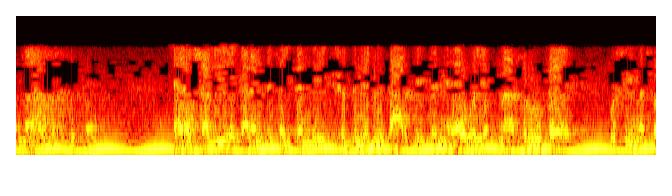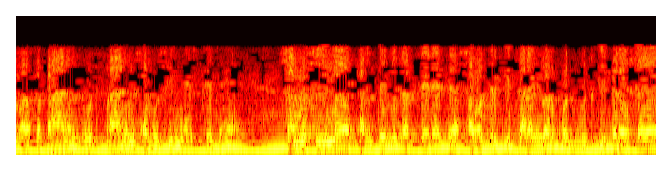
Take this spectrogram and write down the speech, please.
में है। सब ये अनंत चैतन्य शुद्ध निर्विकार चैतन्य है, वही अपना स्वरूप है। उसी में समस्त प्राणी, भूत प्राणी सब उसी में स्थित है। सब उसी में चलते गुजरते रहते हैं। समुद्र की तरंग और बुद्ध की तरह से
